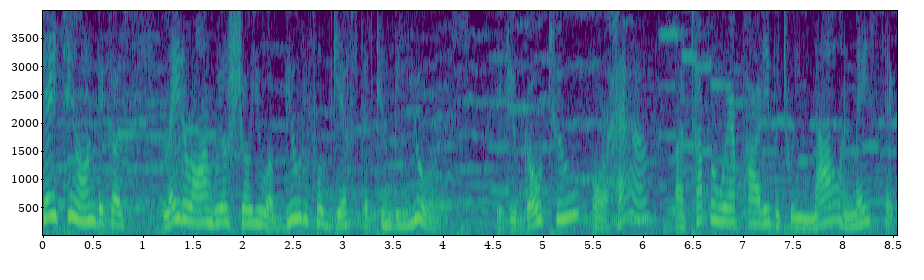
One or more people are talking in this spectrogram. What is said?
Stay tuned because later on we'll show you a beautiful gift that can be yours if you go to or have a Tupperware party between now and May 6th.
